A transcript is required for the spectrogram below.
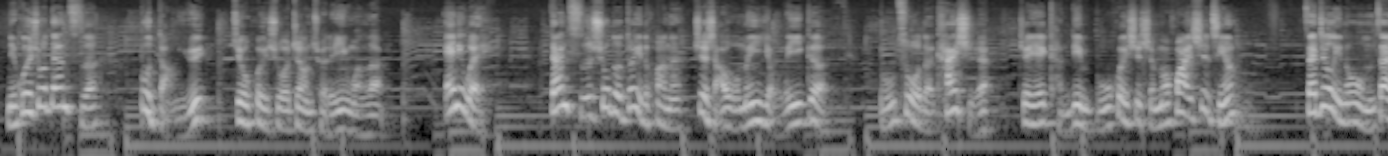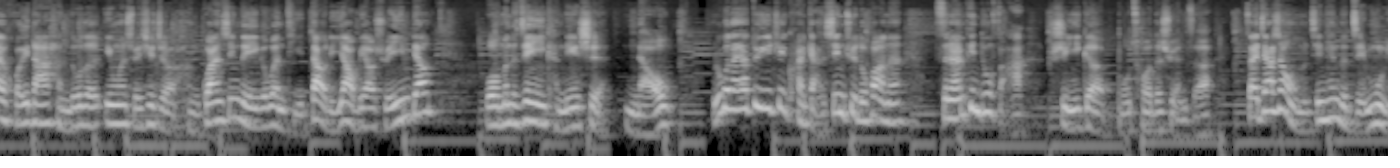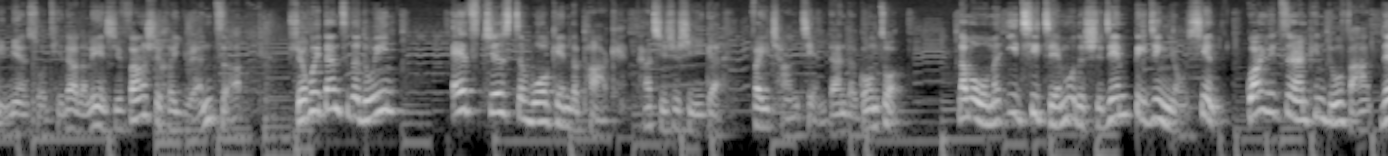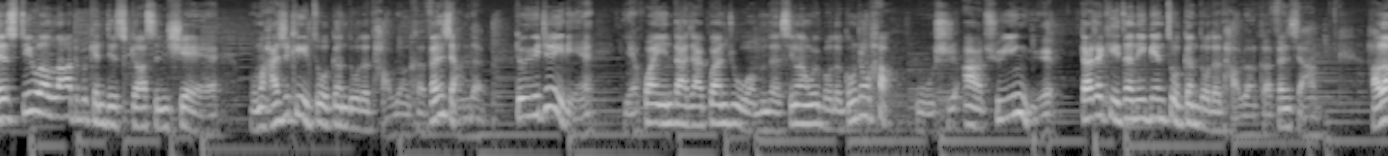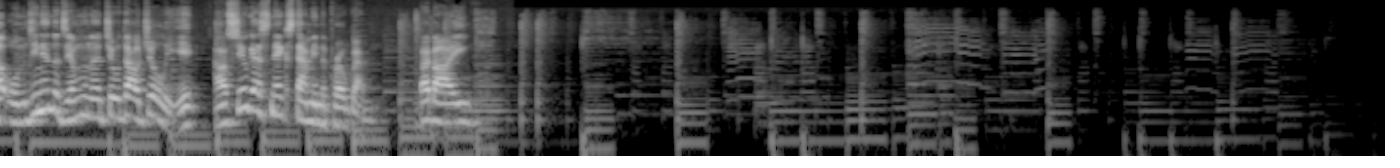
你会说单词不等于就会说正确的英文了。Anyway，单词说的对的话呢，至少我们有了一个不错的开始，这也肯定不会是什么坏事情。在这里呢，我们再回答很多的英文学习者很关心的一个问题：到底要不要学音标？我们的建议肯定是 no。如果大家对于这块感兴趣的话呢，自然拼读法是一个不错的选择。再加上我们今天的节目里面所提到的练习方式和原则，学会单词的读音，it's just a walk in the park。它其实是一个非常简单的工作。那么我们一期节目的时间毕竟有限，关于自然拼读法，there's still a lot we can discuss and share。我们还是可以做更多的讨论和分享的。对于这一点，也欢迎大家关注我们的新浪微博的公众号“五十二区英语”，大家可以在那边做更多的讨论和分享。好了，我们今天的节目呢就到这里。I'll see you guys next time in the program. Bye bye.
